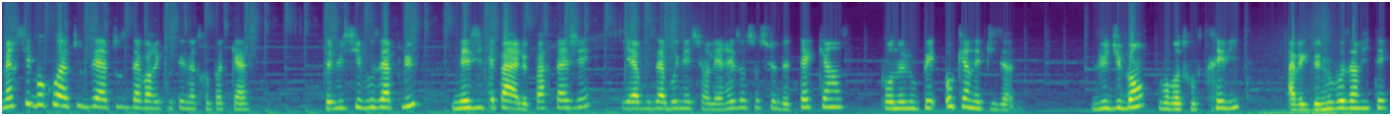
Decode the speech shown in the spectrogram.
Merci beaucoup à toutes et à tous d'avoir écouté notre podcast. Celui-ci vous a plu? N'hésitez pas à le partager et à vous abonner sur les réseaux sociaux de Tech15 pour ne louper aucun épisode. Vue du banc vous retrouve très vite avec de nouveaux invités.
